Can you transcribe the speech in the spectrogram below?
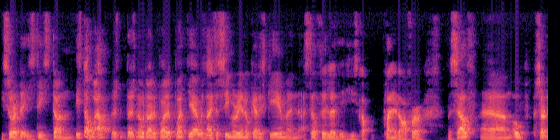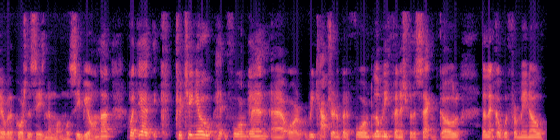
he's sort of he's he's done he's done well. There's there's no doubt about it. But yeah, it was nice to see Moreno get his game, and I still feel that he's got plenty to offer myself. Um, oh, certainly over the course of the season, and we'll see beyond that. But yeah, Coutinho hitting form, Glenn, uh, or recapturing a bit of form. Lovely finish for the second goal. The link up with Firmino.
